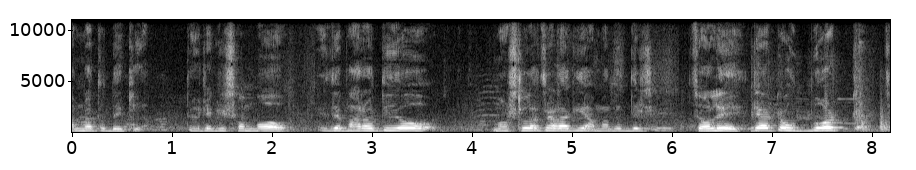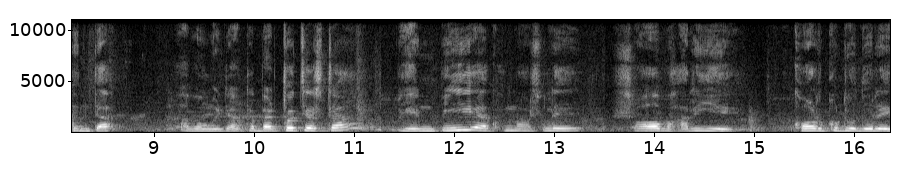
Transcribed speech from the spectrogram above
আমরা তো দেখলাম। তো এটা কি সম্ভব? এই যে ভারতীয় মশলা ছাড়া কি আমাদের দেশে চলে? এটা একটা উদ্ভট চিন্তা এবং এটা একটা ব্যর্থ চেষ্টা। বিএনপি এখন আসলে সব হারিয়ে খড়কুটো ধরে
